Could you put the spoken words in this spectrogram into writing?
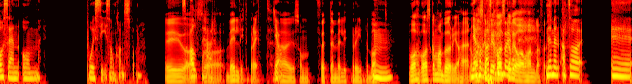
och sen om poesi som konstform. Är ju Så allt det alltså väldigt brett. Ja. Det har ju som fött en väldigt bred debatt. Mm. Var, var ska man börja här? Ja, vad ska, vi, ska man vad ska vi avhandla först? Nej men alltså, eh,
